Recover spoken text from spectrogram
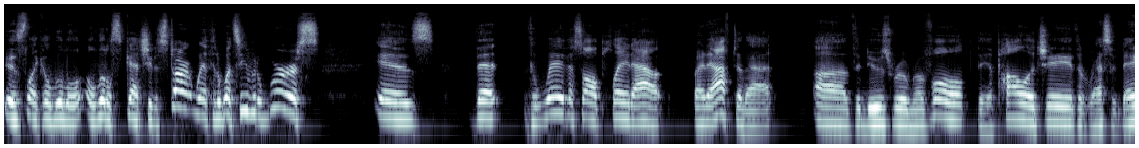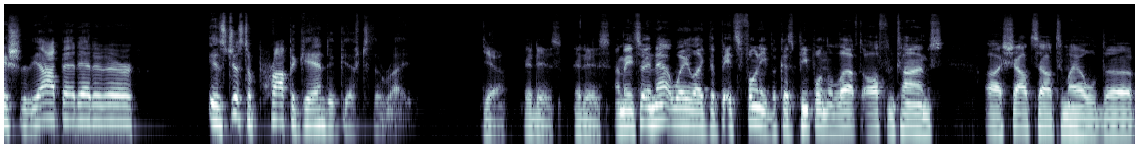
is like a little a little sketchy to start with. And what's even worse is that the way this all played out right after that, uh, the newsroom revolt, the apology, the resignation of the op-ed editor, is just a propaganda gift to the right. Yeah, it is. It is. I mean, so in that way, like the it's funny because people on the left oftentimes uh, shouts out to my old uh,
